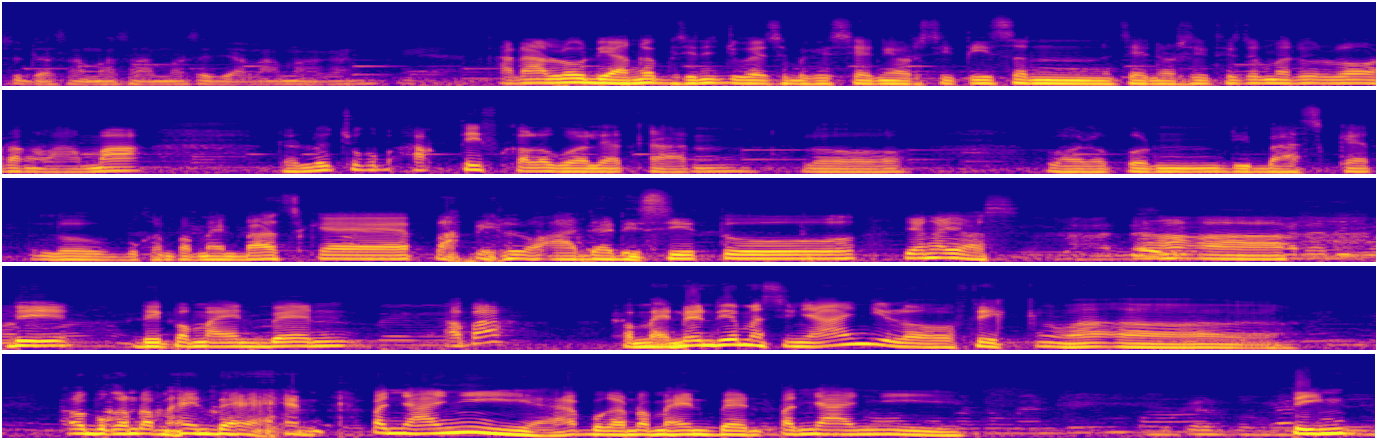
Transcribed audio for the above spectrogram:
Sudah sama-sama sejak lama kan Ya. Karena lo dianggap di sini juga sebagai senior citizen, senior citizen berarti lo orang lama dan lo cukup aktif kalau gue lihat kan. Lo walaupun di basket lo bukan pemain basket tapi lo ada di situ. Ya nggak Yos? Ada. di di pemain band apa? Pemain band dia masih nyanyi loh, Fik. Heeh. Oh, bukan pemain band, penyanyi ya, bukan pemain band, penyanyi. Ting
